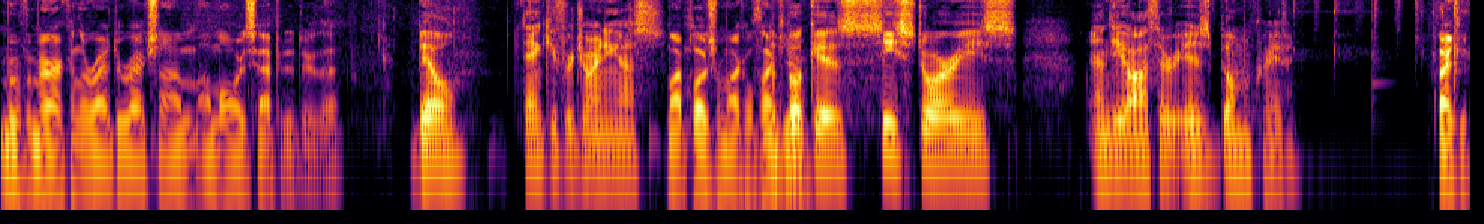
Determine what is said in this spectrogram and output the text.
move America in the right direction, I'm, I'm always happy to do that. Bill, thank you for joining us. My pleasure, Michael. Thank the you. The book is Sea Stories, and the author is Bill McRaven. Thank you.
